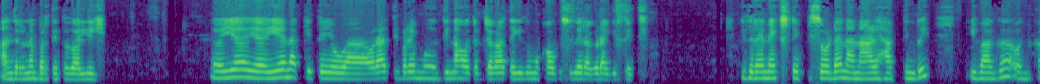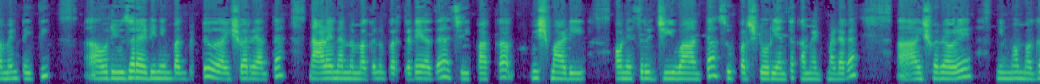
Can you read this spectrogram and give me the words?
ಅಂದ್ರನ ಬರ್ತೈತದ ಅಲ್ಲಿ. ಅಯ್ಯ ಅಯ್ಯ ಏನ್ ಆಕೈತೆ ಯವ್ವ ರಾತ್ರಿ ಬರೀ ದಿನ ಹೋದ್ರೆ ಜಗಳ ತೆಗೆದು ಮುಖ ರಗಡ ರಗಡಾಗಿರ್ತೈತಿ ಇದರ ನೆಕ್ಸ್ಟ್ ಎಪಿಸೋಡ್ ನಾ ನಾಳೆ ಹಾಕ್ತೀನಿ ಇವಾಗ ಒಂದು ಕಮೆಂಟ್ ಐತಿ. ಅವ್ರ ಯೂಸರ್ ಐ ಡಿ ನೇಮ್ ಬಂದ್ಬಿಟ್ಟು ಐಶ್ವರ್ಯ ಅಂತ. ನಾಳೆ ನನ್ನ ಮಗನ ಬರ್ತ್ಡೇ ಅದ. ಶಿಲ್ಪಾಕ ವಿಶ್ ಮಾಡಿ. ಅವನ ಹೆಸರು ಜೀವ ಅಂತ ಸೂಪರ್ ಸ್ಟೋರಿ ಅಂತ ಕಮೆಂಟ್ ಮಾಡ್ಯಾರ. ಐಶ್ವರ್ಯ ಅವರೇ, ನಿಮ್ಮ ಮಗ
